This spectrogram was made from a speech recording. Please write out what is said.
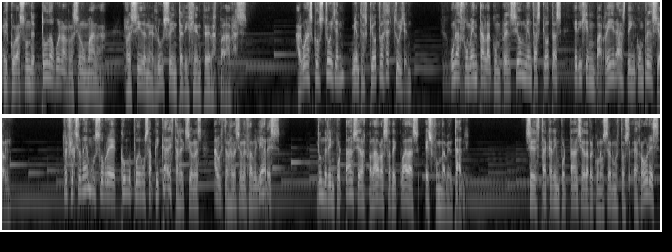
El corazón de toda buena relación humana reside en el uso inteligente de las palabras. Algunas construyen mientras que otras destruyen. Unas fomentan la comprensión mientras que otras erigen barreras de incomprensión. Reflexionemos sobre cómo podemos aplicar estas lecciones a nuestras relaciones familiares, donde la importancia de las palabras adecuadas es fundamental se destaca la importancia de reconocer nuestros errores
